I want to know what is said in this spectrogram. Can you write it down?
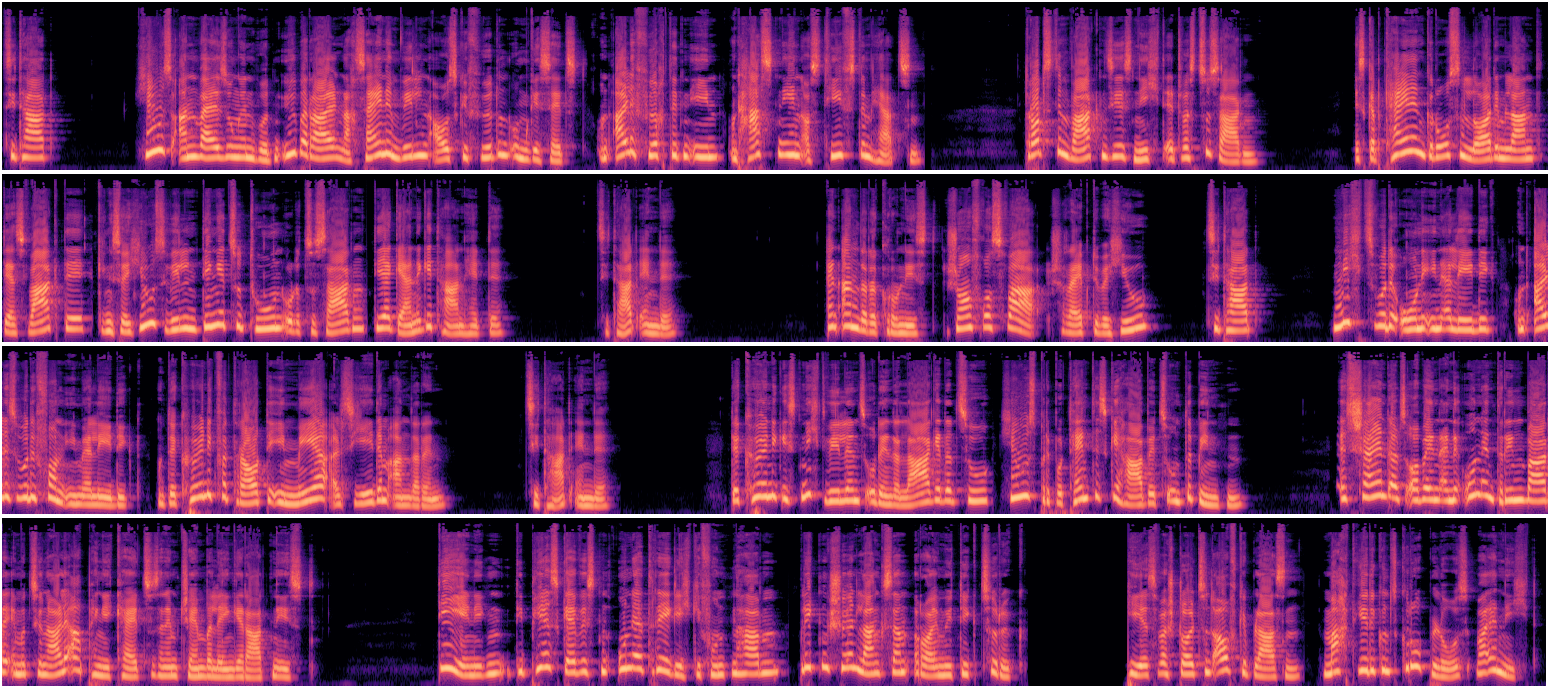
Zitat, Hughes Anweisungen wurden überall nach seinem Willen ausgeführt und umgesetzt, und alle fürchteten ihn und hassten ihn aus tiefstem Herzen. Trotzdem wagten sie es nicht, etwas zu sagen. Es gab keinen großen Lord im Land, der es wagte, gegen Sir Hughes Willen Dinge zu tun oder zu sagen, die er gerne getan hätte. Zitat Ende. Ein anderer Chronist, Jean-François, schreibt über Hugh, Zitat, Nichts wurde ohne ihn erledigt und alles wurde von ihm erledigt, und der König vertraute ihm mehr als jedem anderen. Zitat Ende. Der König ist nicht willens oder in der Lage dazu, Hughes präpotentes Gehabe zu unterbinden. Es scheint, als ob er in eine unentrinnbare emotionale Abhängigkeit zu seinem Chamberlain geraten ist. Diejenigen, die Piers Gaveston unerträglich gefunden haben, blicken schön langsam reumütig zurück. Piers war stolz und aufgeblasen, machtgierig und skrupellos war er nicht.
